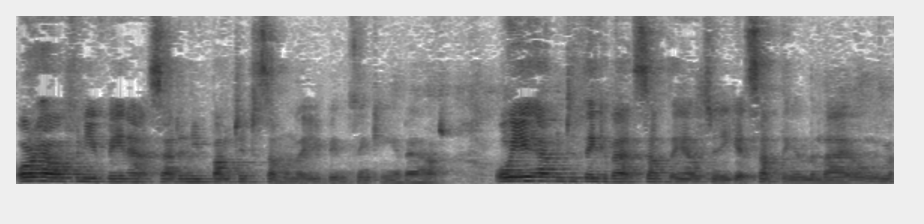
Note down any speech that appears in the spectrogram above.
or how often you've been outside and you've bumped into someone that you've been thinking about. Or you happen to think about something else and you get something in the mail,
